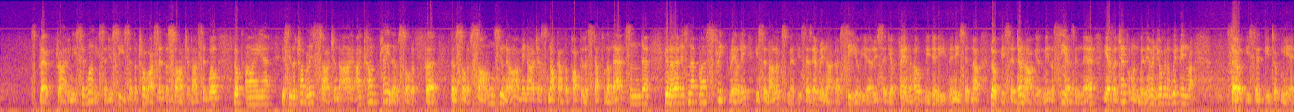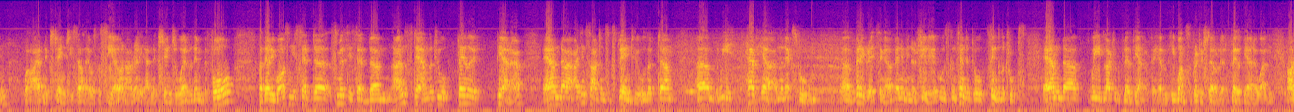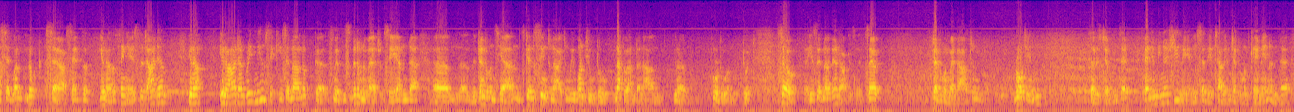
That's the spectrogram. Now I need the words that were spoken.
bloke driving, he said, well, he said, you see, he said, the trouble, I said, the sergeant, I said, well, look, I, uh, you see, the trouble is, sergeant, I, I can't play those sort of, uh, those sort of songs, you know, I mean, I just knock out the popular stuff for the lads, and, uh, you know, that isn't up my street, really. He said, now, look, Smith, he says, every night I see you here, he said, you're playing the whole bleeding evening, he said, now, look, he said, don't argue with me, the seer's in there, he has a gentleman with him, and you're going to whip in right... So, he said, he took me in, well, I hadn't exchanged, he said, there was the CO, and I really hadn't exchanged a word with him before, but there he was, and he said, uh, Smith, he said, um, I understand that you play the piano, and uh, I think Sergeant's explained to you that um, um, we have here in the next room a very great singer, Beniamino Gigli, who's consented to sing to the troops. And uh, we'd like you to play the piano for him. He wants a British soldier to play the piano while he... I said, well, look, sir, I said, that, you know, the thing is that I don't, you know, you know, I don't read music. He said, now look, uh, Smith, it's a bit of an emergency, and uh, um, uh, the gentleman's here and he's going to sing tonight, and we want you to knuckle under now and, you know, pull to and do it. So, he said, no, don't argue, Smith. So, gentleman went out and brought in, so this gentleman said, Beniamino Gigli. And he said the Italian gentleman came in and uh,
